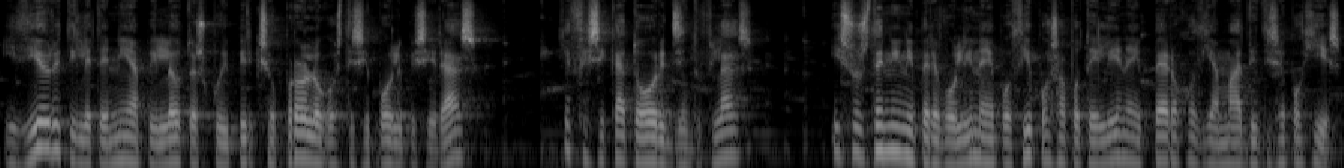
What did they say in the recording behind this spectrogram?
Η δύο τηλετενία πιλότος που υπήρξε ο πρόλογος της υπόλοιπης σειράς και φυσικά το origin του Flash, ίσως δεν είναι υπερβολή να υποθεί πως αποτελεί ένα υπέροχο διαμάντι της εποχής.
